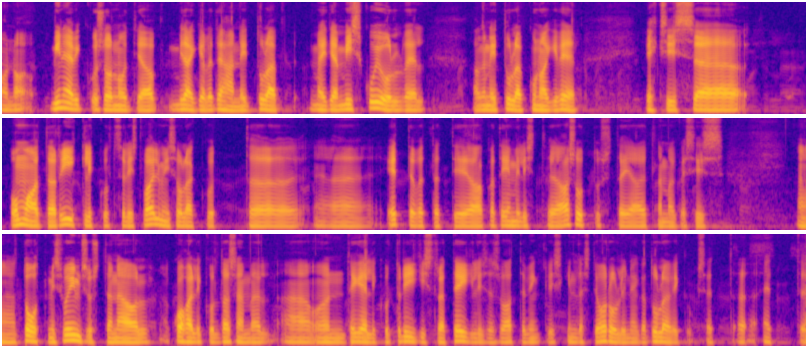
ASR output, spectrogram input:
on minevikus olnud ja midagi ei ole teha, neid tuleb, ma ei tea, mis kujul veel, aga neid tuleb kunagi veel. ehk siis äh, omada riiklikult sellist valmisolekut äh, ettevõtete ja akadeemiliste asutuste ja ütleme ka siis äh, tootmisvõimsuste näol kohalikul tasemel äh, on tegelikult riigi strateegilises vaatevinklis kindlasti oluline ka tulevikuks, et, et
